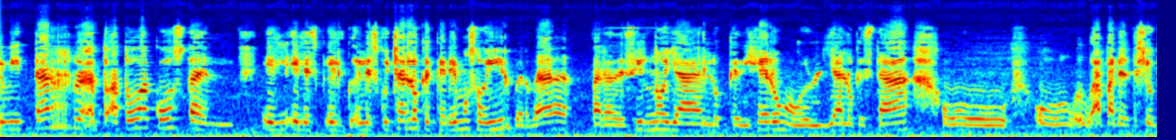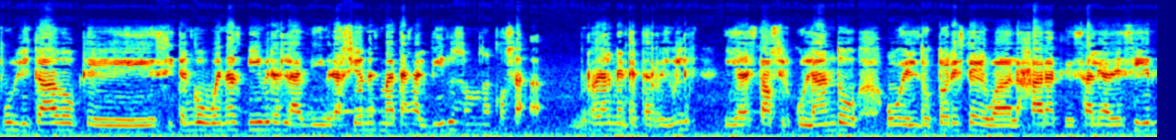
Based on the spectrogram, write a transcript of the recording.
evitar a, toda costa el, el, escuchar lo que queremos oír, ¿verdad? Para decir no ya lo que dijeron o ya lo que está, o, o apareció publicado que si tengo buenas vibras, las vibraciones matan al virus, una cosa realmente terrible y ha estado circulando o el doctor este de Guadalajara que sale a decir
